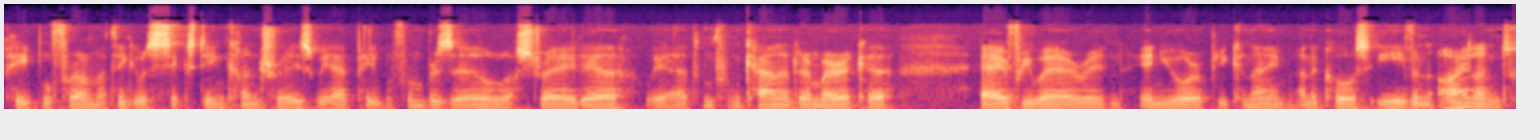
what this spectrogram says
people from I think it was 16 countries. We had people from Brazil, Australia. We had them from Canada, America, everywhere in in Europe you can name, and of course even Ireland.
